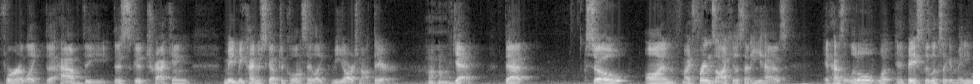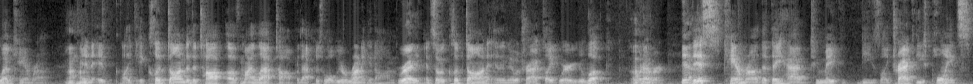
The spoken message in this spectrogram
for like the have the this good tracking made me kind of skeptical and say like vr's not there Uh huh. yet. That so on my friend's Oculus that he has, it has a little what it basically looks like a mini web camera, Uh-huh. and it like it clipped onto the top of my laptop. That was what we were running it on, Right. and so it clipped on, and then it would track like where you look or Uh-huh. whatever. Yeah. This camera that they had to make these like track these points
